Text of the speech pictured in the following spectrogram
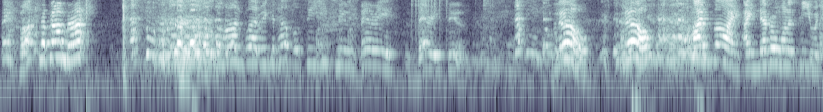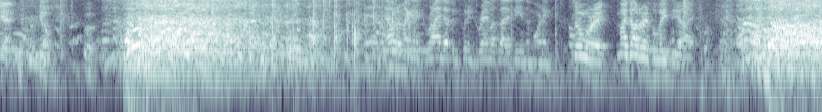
Thanks, Buck. No problem, bro. Well, I'm glad we could help. We'll see you two very, very soon. No, no, I'm fine. I never want to see you again. Let's go. And now what am I gonna grind up and put in Grandma's IV in the morning? Don't worry, my daughter has a lazy eye.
